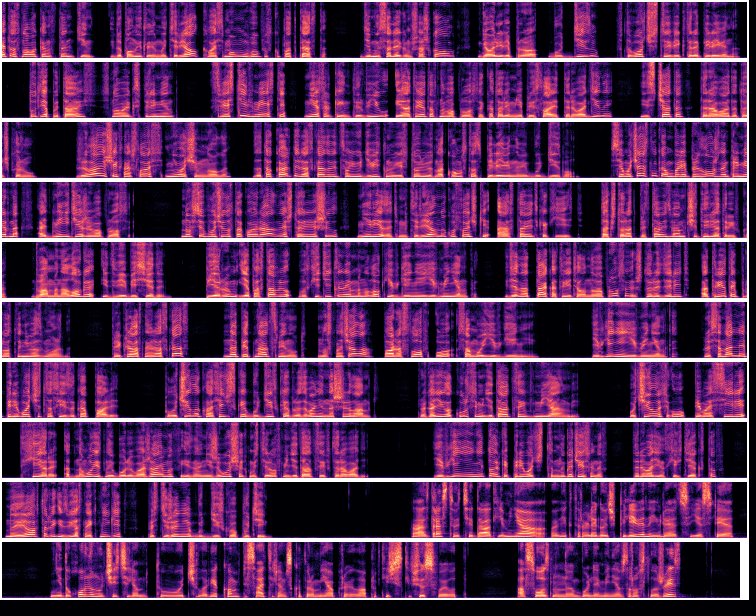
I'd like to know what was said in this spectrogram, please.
Это снова Константин и дополнительный материал к восьмому выпуску подкаста, где мы с Олегом Шашковым говорили про буддизм в творчестве Виктора Пелевина. Тут я пытаюсь, снова эксперимент, свести вместе несколько интервью и ответов на вопросы, которые мне прислали теравадины из чата theravada.ru. Желающих нашлось не очень много, зато каждый рассказывает свою удивительную историю знакомства с Пелевиным и буддизмом. Всем участникам были предложены примерно одни и те же вопросы. Но все получилось такое разное, что я решил не резать материал на кусочки, а оставить как есть. Так что рад представить вам четыре отрывка, два монолога и две беседы. Первым я поставлю восхитительный монолог Евгении Евмененко, где она так ответила на вопросы, что разделить ответы просто невозможно. Прекрасный рассказ на 15 минут, но сначала пара слов о самой Евгении. Евгения Евмененко Профессиональная переводчица с языка пали. Получила классическое буддийское образование на Шри-Ланке. Проходила курсы медитации в Мьянме. Училась у Пемасири Тхеры, одного из наиболее уважаемых и ныне живущих мастеров медитации в Тараваде. Евгения не только переводчица многочисленных таравадинских текстов, но и автор известной книги «Постижение буддийского пути». А, здравствуйте, да, для меня Виктор Олегович Пелевин является, если не духовным учителем, то человеком, писателем, с которым я провела практически всю свою вот осознанную, более-менее взрослую жизнь,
